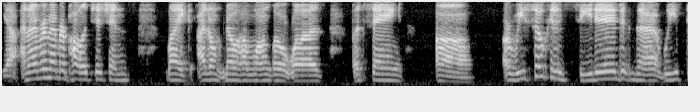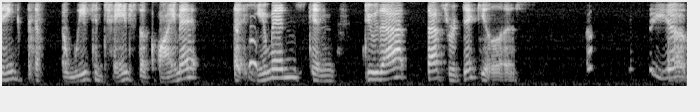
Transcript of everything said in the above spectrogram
Yeah, and I remember politicians, like I don't know how long ago it was, but saying, uh, "Are we so conceited that we think that we can change the climate? That humans can do that? That's ridiculous." Yep.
